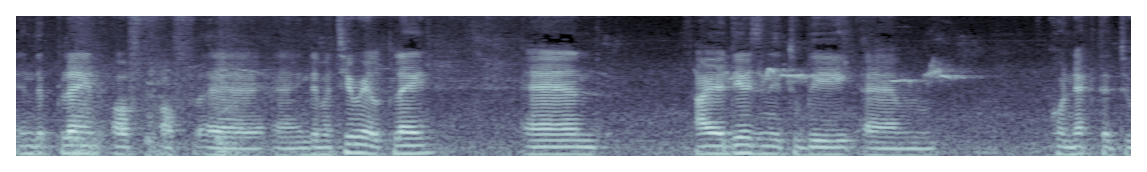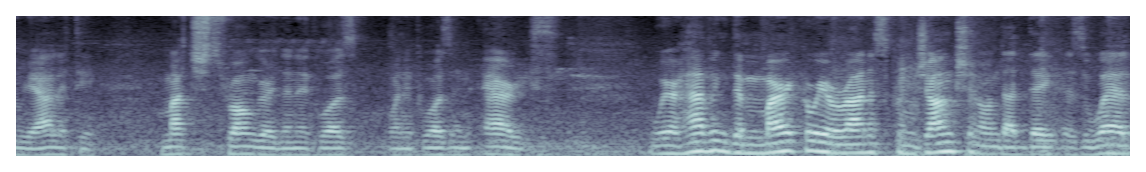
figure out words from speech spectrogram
in the plane of, of uh, uh, in the material plane. And our ideas need to be um, connected to reality much stronger than it was when it was in Aries. We're having the Mercury Uranus conjunction on that day as well.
